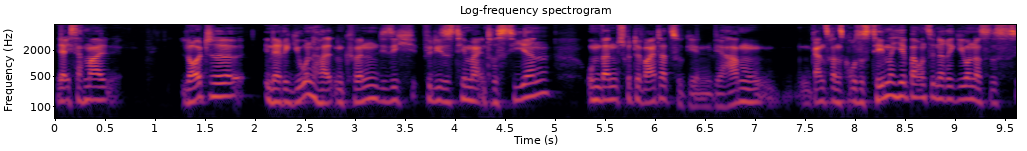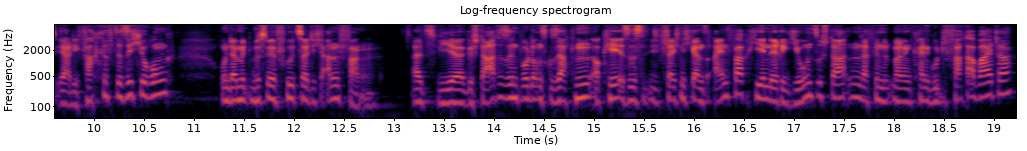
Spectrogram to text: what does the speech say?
ja, ich sag mal, Leute in der Region halten können, die sich für dieses Thema interessieren, um dann Schritte weiterzugehen. Wir haben ein ganz, ganz großes Thema hier bei uns in der Region, das ist ja die Fachkräftesicherung und damit müssen wir frühzeitig anfangen. Als wir gestartet sind, wurde uns gesagt, hm, okay, es ist vielleicht nicht ganz einfach, hier in der Region zu starten. Da findet man keine guten Facharbeiter.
